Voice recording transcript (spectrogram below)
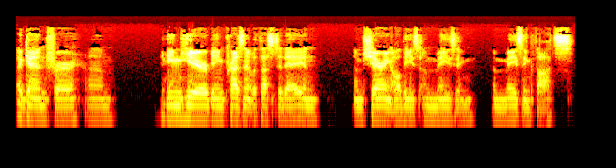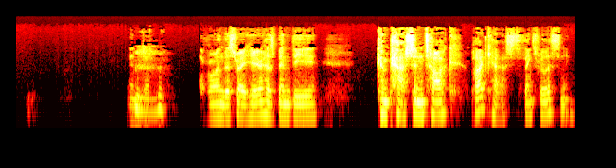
again for um, being here, being present with us today, and um, sharing all these amazing, amazing thoughts. And uh, everyone, this right here has been the Compassion Talk podcast. Thanks for listening.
